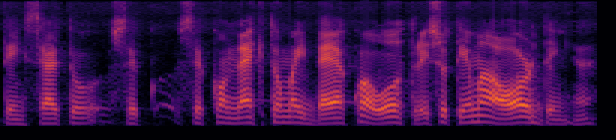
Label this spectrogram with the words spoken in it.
tem certo, você, você conecta uma ideia com a outra. Isso tem uma ordem, né?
